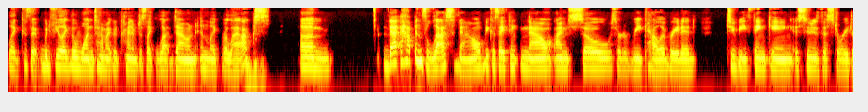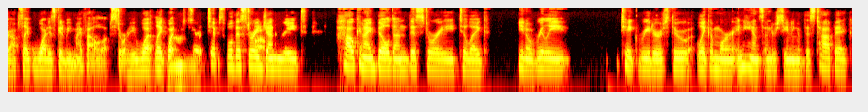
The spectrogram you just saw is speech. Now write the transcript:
like because it would feel like the one time I could kind of just like let down and like relax. Um that happens less now because I think now I'm so sort of recalibrated to be thinking as soon as this story drops, like what is going to be my follow up story? What like what Mm, sort of tips will this story wow. generate? How can I build on this story to like, you know, really take readers through like a more enhanced understanding of this topic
